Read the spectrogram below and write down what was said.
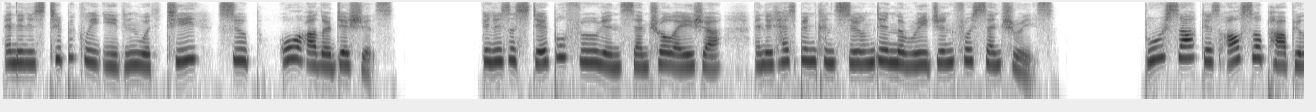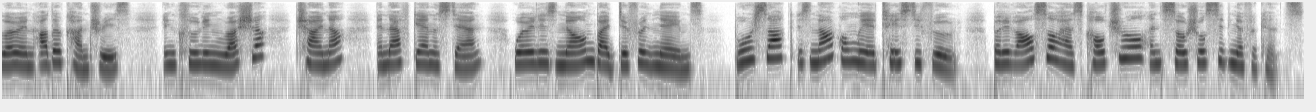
and it is typically eaten with tea, soup, or other dishes. It is a staple food in Central Asia, and it has been consumed in the region for centuries. Bursak is also popular in other countries, including Russia, China, and Afghanistan, where it is known by different names. Bursak is not only a tasty food, but it also has cultural and social significance.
